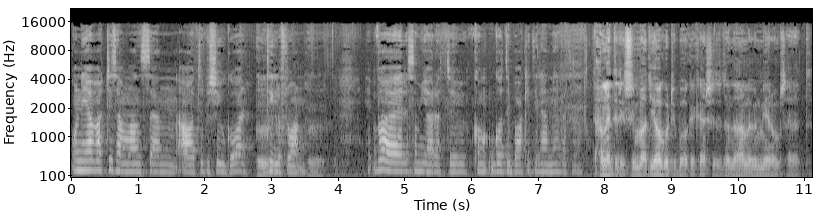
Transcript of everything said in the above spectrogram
Och ni har varit tillsammans sen, ja, typ i 20 år. Till och från. Vad är det som gör att du kom, går tillbaka till henne hela tiden? Det handlar inte liksom om att jag går tillbaka kanske, utan det handlar väl mer om så här att,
